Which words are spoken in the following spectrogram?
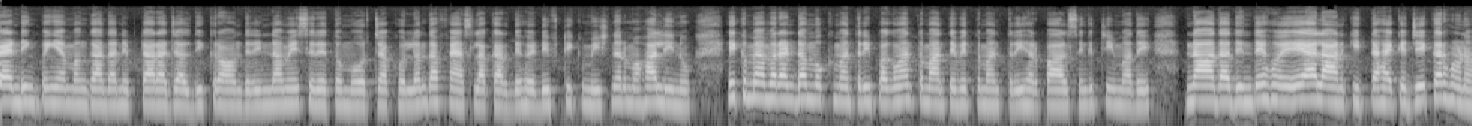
ਪੈਂਡਿੰਗ ਪਈਆਂ ਮੰਗਾਂ ਦਾ ਨਿਪਟਾਰਾ ਜਲਦੀ ਕਰਾਉਣ ਦੇ ਲਈ ਨਵੇਂ ਸਿਰੇ ਤੋਂ ਮੋਰਚਾ ਖੋਲ੍ਹਣ ਦਾ ਫੈਸਲਾ ਕਰਦੇ ਹੋਏ ਡਿਪਟੀ ਕਮਿਸ਼ਨਰ ਮੋਹਾਲੀ ਨੂੰ ਇੱਕ ਮੈਮੋਰੰਡਮ ਮੁੱਖ ਮੰਤਰੀ ਭਗਵੰਤ ਮਾਨ ਤੇ ਵਿੱਤ ਮੰਤਰੀ ਹਰਪਾਲ ਸਿੰਘ ਚੀਮਾ ਦੇ ਨਾਂ ਦਾ ਦਿੰਦੇ ਹੋਏ ਇਹ ਐਲਾਨ ਕੀਤਾ ਹੈ ਕਿ ਜੇਕਰ ਹੁਣ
